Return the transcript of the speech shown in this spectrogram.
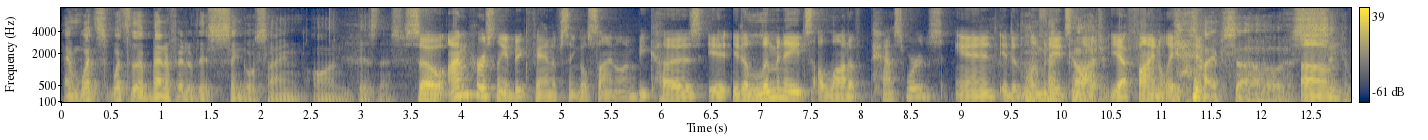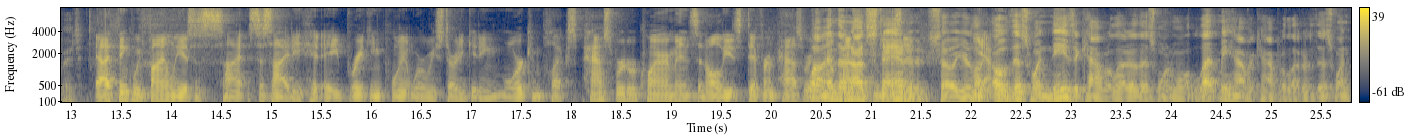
And what's what's the benefit of this single sign on business? So I'm personally a big fan of single sign-on because it, it eliminates a lot of of passwords, and it eliminates oh, a God. lot. Yeah, finally. I'm so Um, sick of it. I think we finally, as a society, hit a breaking point where we started getting more complex password requirements and all these different passwords. Well, no and they're not the standard. So you're like, Yeah. oh, this one needs a capital letter. This one won't let me have a capital letter. This one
